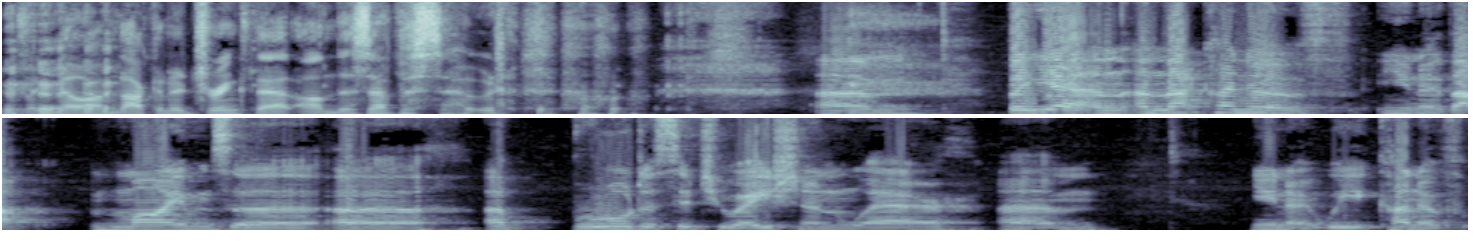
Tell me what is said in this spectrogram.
I was like, no, I'm not going to drink that on this episode. um, but yeah, and and that kind of you know that mimes a a, a broader situation where um, you know we kind of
